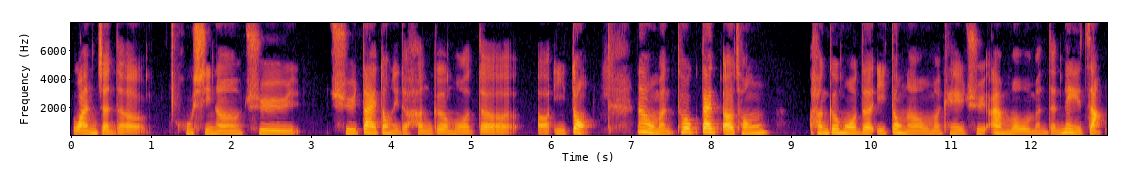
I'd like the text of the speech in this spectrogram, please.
完整的呼吸呢，去去带动你的横膈膜的呃移动。那我们透带呃从横膈膜的移动呢，我们可以去按摩我们的内脏。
